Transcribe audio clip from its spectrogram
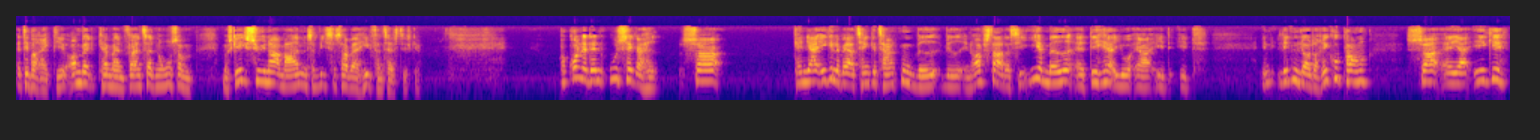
at det var rigtigt. Omvendt kan man få ansat nogen, som måske ikke syner meget, men som viser sig at være helt fantastiske. På grund af den usikkerhed, så kan jeg ikke lade være at tænke tanken ved, ved en opstart og sige, i og med, at det her jo er et, et en, lidt en lotterikupon, så er jeg ikke,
